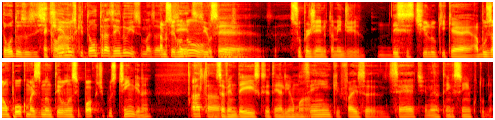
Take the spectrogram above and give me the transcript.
todos os estilos claro. que estão trazendo isso, mas A não ser quando você é super gênio também de, desse estilo que quer abusar um pouco, mas manter o lance pop, tipo Sting, né? Ah, tá. Seven Days, que você tem ali uma. Sim, que faz eh, sete, né? Tem cinco, tudo.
